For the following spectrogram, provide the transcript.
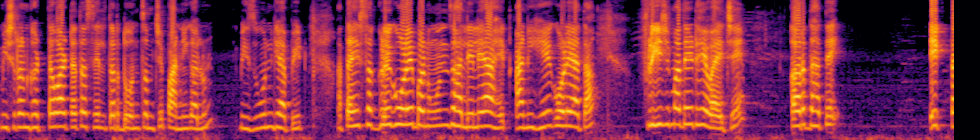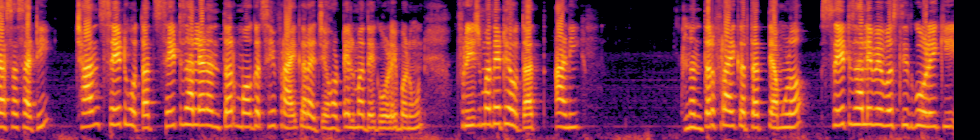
मिश्रण घट्ट वाटत असेल तर दोन चमचे पाणी घालून भिजवून घ्या पीठ. आता हे सगळे गोळे बनवून झालेले आहेत आणि हे गोळे आता फ्रीजमध्ये ठेवायचे. अर्धा ते एक तासासाठी छान सेट होतात. सेट झाल्यानंतर मगच हे फ्राय करायचे. हॉटेलमध्ये गोळे बनवून फ्रीजमध्ये ठेवतात आणि नंतर फ्राय करतात. त्यामुळं सेट झाले व्यवस्थित गोळे की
